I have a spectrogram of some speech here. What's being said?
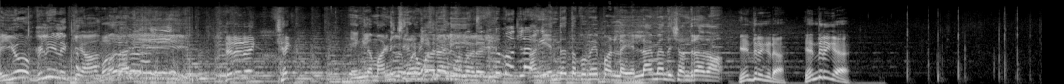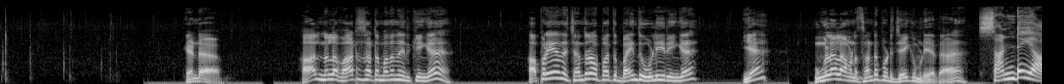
ஐயோ விழி இலக்கியா முதலாளி! டேய், டேய், டேய், செக். எங்களை மன்னிச்சிருங்க முதலாளி. நாங்க எந்த தப்புமே பண்ணல. எல்லாமே அந்த சந்திரா தான். எந்திரிங்கடா. எந்திரிங்க. ஏண்டா? ஆள் நல்லா வாட்ட சாட்டமா தானே இருக்கீங்க? அப்புறம் ஏன் அந்த சந்திராவை பார்த்து பயந்து ஒளியறீங்க? ஏன்? உங்களால அவனை சண்டை போட்டு ஜெயிக்க முடியாதா? சண்டையா?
